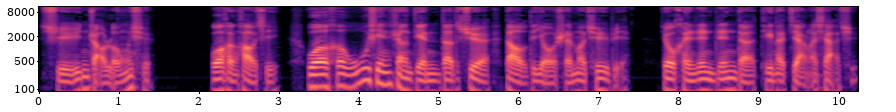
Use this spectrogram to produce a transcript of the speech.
寻找龙穴，我很好奇，我和吴先生点的穴到底有什么区别？就很认真的听他讲了下去。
